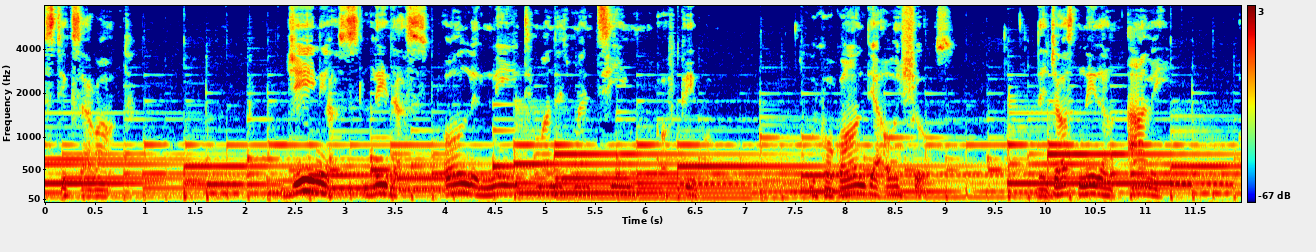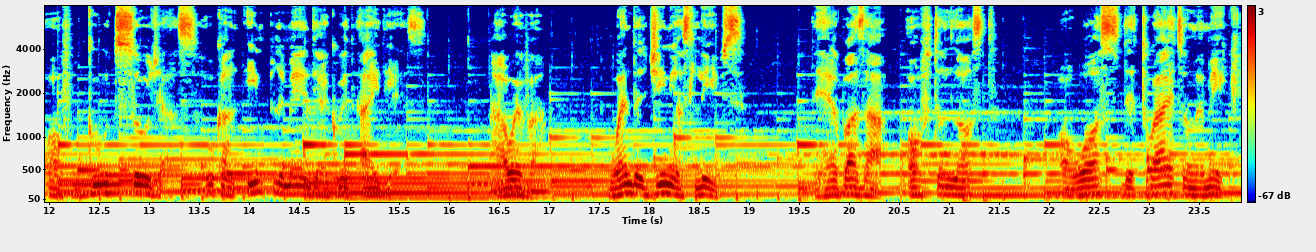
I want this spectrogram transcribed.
sticks around. Genius leaders only need a management team of people who can run their own shows. They just need an army of good soldiers who can implement their great ideas. However, when the genius leaves, the helpers are often lost, or worse, they try to mimic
